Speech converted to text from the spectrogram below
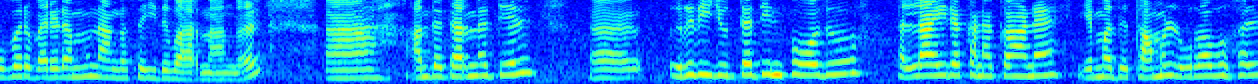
ஒவ்வொரு வருடமும் நாங்கள் செய்து வாரினாங்கள் அந்த தருணத்தில் இறுதி யுத்தத்தின் போது பல்லாயிரக்கணக்கான எமது தமிழ் உறவுகள்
